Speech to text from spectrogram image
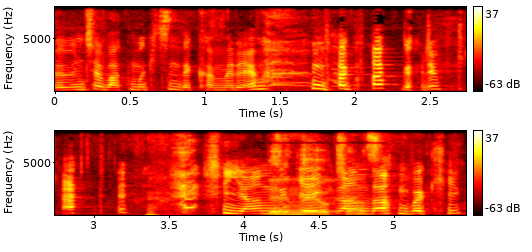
Övünç'e bakmak için de kameraya bakmak garip geldi. Şu yandaki ekrandan bakayım.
